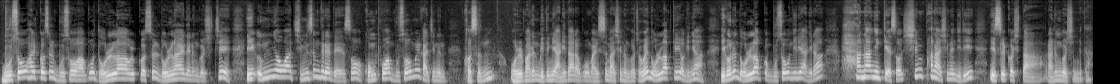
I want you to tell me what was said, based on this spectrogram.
무서워할 것을 무서워하고 놀라울 것을 놀라야 되는 것이지, 이 음료와 짐승들에 대해서 공포와 무서움을 가지는 것은 올바른 믿음이 아니다라고 말씀하시는 거죠. 왜 놀랍게 여기냐? 이거는 놀랍고 무서운 일이 아니라 하나님께서 심판하시는 일이 있을 것이다. 라는 것입니다.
